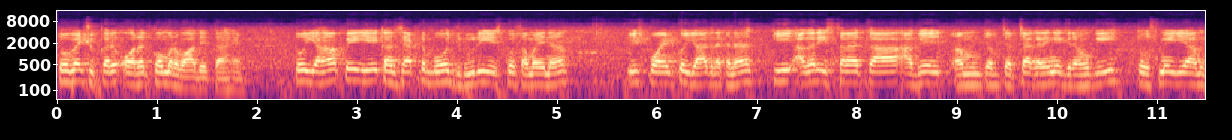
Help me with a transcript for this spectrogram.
तो वह शुक्र औरत को मरवा देता है। तो यहाँ पे ये कंसेप्ट बहुत ज़रूरी है इसको समझना। इस पॉइंट को याद रखना कि अगर इस तरह का आगे हम जब चर्चा करेंगे ग्रहों की तो उसमें ये हम,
